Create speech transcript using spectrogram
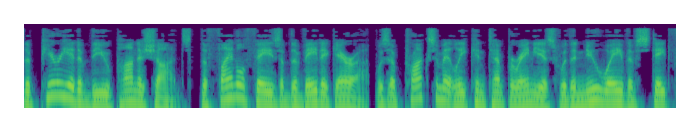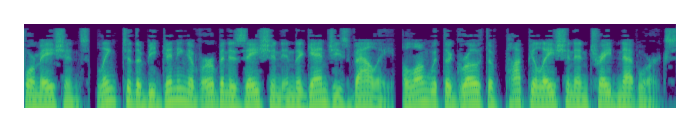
The period of the Upanishads, the final phase of the Vedic era, was approximately contemporaneous with a new wave of state formations, linked to the beginning of urbanization in the Ganges Valley, along with the growth of population and trade networks.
